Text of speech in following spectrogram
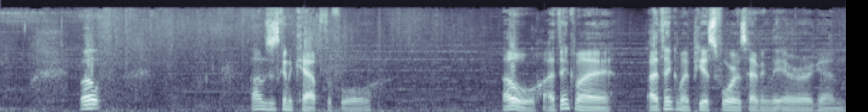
well, I'm just gonna cap the fool. Oh, I think my I think my PS4 is having the error again.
